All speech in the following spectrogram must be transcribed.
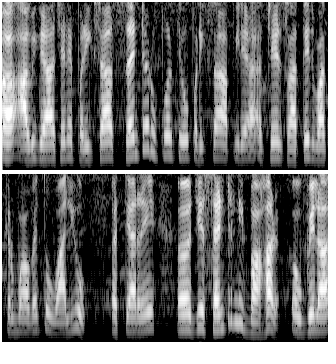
આવી ગયા છે અને પરીક્ષા સેન્ટર ઉપર તેઓ પરીક્ષા આપી રહ્યા છે. સાથે જ વાત કરવામાં આવે તો વાલીઓ અત્યારે જે સેન્ટરની બહાર ઉભેલા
